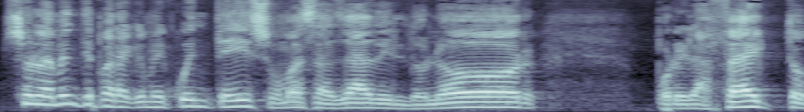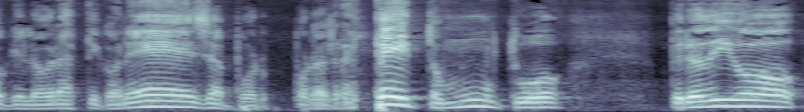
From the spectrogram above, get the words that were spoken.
solamente para que me cuente eso, más allá del dolor, por el afecto que lograste con ella, por, por el respeto mutuo. Pero digo,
